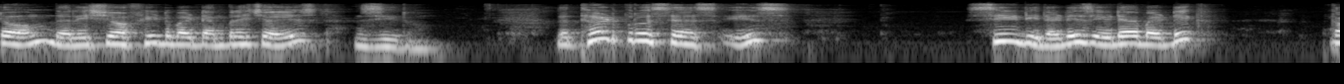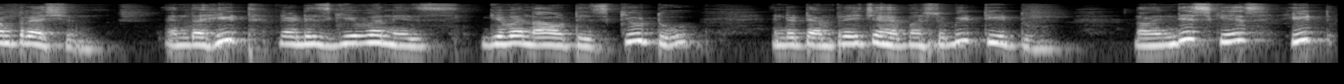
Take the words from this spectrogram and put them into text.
term the ratio of heat by temperature is 0. The third process is CD that is adiabatic compression and the heat that is given is given out is Q2 and the temperature happens to be T2. Now in this case heat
